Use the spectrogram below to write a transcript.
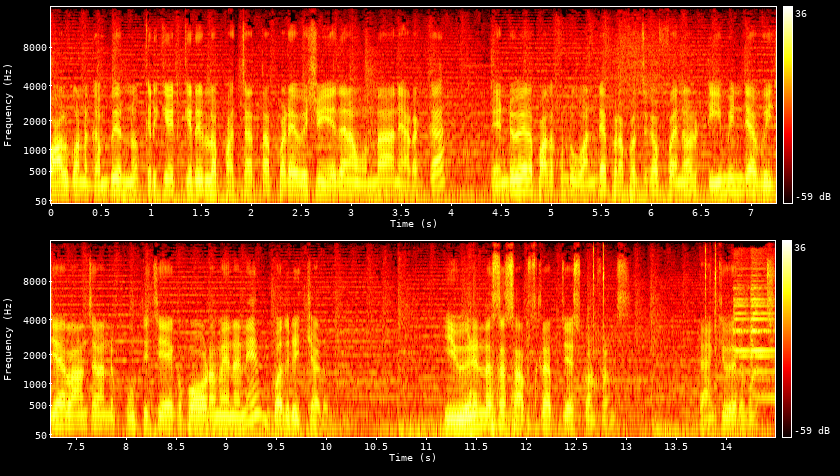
పాల్గొన్న గంభీర్ను క్రికెట్ కెరీర్లో పశ్చాత్తాపడే విషయం ఏదైనా ఉందా అని అడగ్గా రెండు వేల పదకొండు వన్డే ప్రపంచ కప్ ఫైనల్ టీమిండియా విజయ లాంఛనాన్ని పూర్తి చేయకపోవడమేనని బదులిచ్చాడు. ఈ వీడియోని అసలు సబ్స్క్రైబ్ చేసుకోండి friends. Thank you very much.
